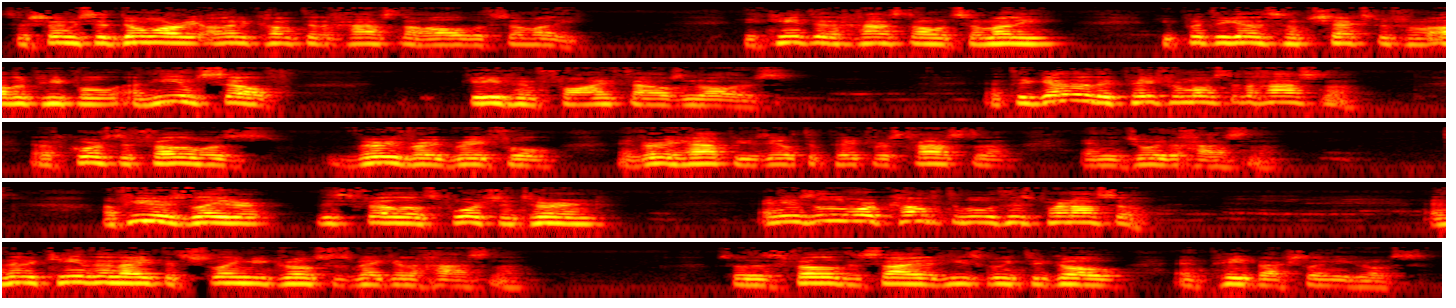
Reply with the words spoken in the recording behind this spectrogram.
So Shlomi said, don't worry, I'm going to come to the Chasna Hall with some money. He came to the Chasna Hall with some money. He put together some checks from other people, and he himself gave him $5,000. And together they paid for most of the Chasna. And of course the fellow was very, very grateful and very happy he was able to pay for his Chasna and enjoy the Chasna. A few years later, this fellow's fortune turned, and he was a little more comfortable with his Parnasa. And then it came the night that Shlomi Gross was making a chasna. So this fellow decided he's going to go and pay back Shlomi Gross.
